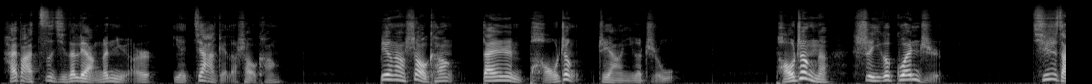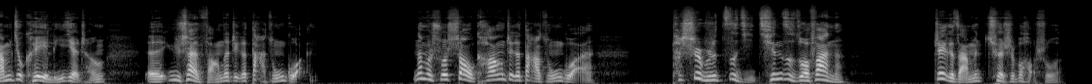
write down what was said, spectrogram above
还把自己的两个女儿也嫁给了少康，并让少康。担任袍正这样一个职务，袍正呢是一个官职，其实咱们就可以理解成，呃，御膳房的这个大总管。那么说少康这个大总管，他是不是自己亲自做饭呢？这个咱们确实不好说。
